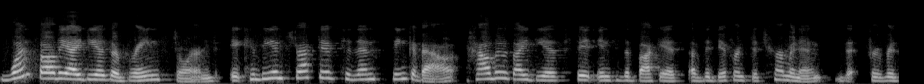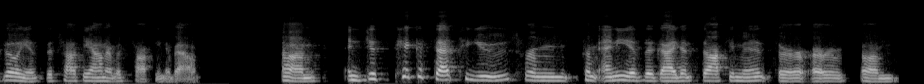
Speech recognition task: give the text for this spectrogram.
Once all the ideas are brainstormed, it can be instructive to then think about how those ideas fit into the buckets of the different determinants that, for resilience that Tatiana was talking about. Um, and just pick a set to use from, from any of the guidance documents or, or um,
